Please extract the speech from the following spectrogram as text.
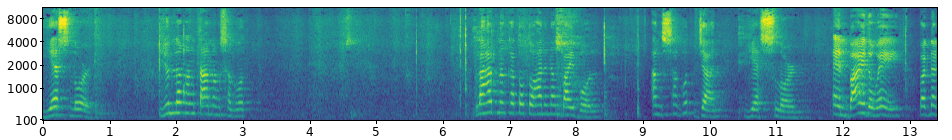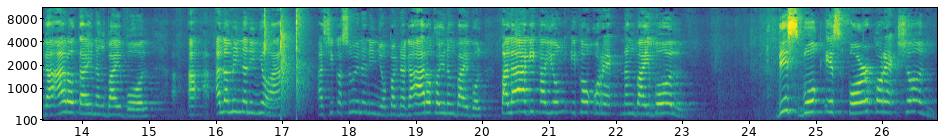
Yes, Lord. Yun lang ang tamang sagot. Lahat ng katotohanan ng Bible, ang sagot dyan, yes, Lord. And by the way, pag nag-aaral tayo ng Bible, alamin na ninyo ha, asikasuhin na ninyo, pag nag-aaral kayo ng Bible, palagi kayong i-correct ng Bible. This book is for correction.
